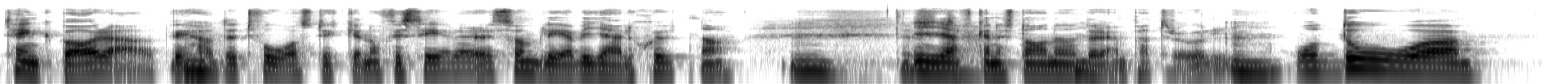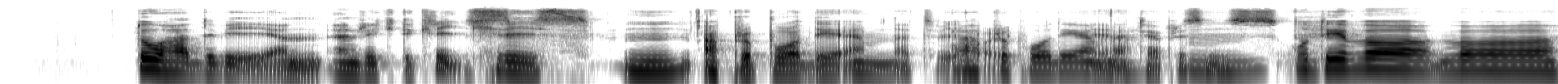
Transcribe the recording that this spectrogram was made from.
tänkbara, att vi Mm. hade två stycken officerare som blev ihjälskjutna Mm, i. Afghanistan under en patrull. Mm. Och då, då hade vi en, en riktig kris. Kris, mm, apropå det ämnet vi har. Apropå det ämnet, Ja. ja, precis. Och det var, var...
